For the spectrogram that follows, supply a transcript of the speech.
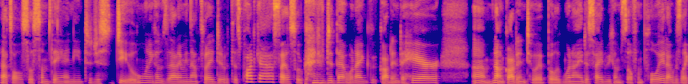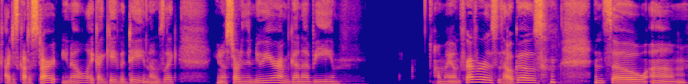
that's also something I need to just do when it comes to that. I mean, that's what I did with this podcast. I also kind of did that when I got into hair. Um, not got into it, but when I decided to become self employed, I was like, I just got to start, you know, like I gave a date and I was like, you know, starting the new year, I'm gonna be on my own forever. This is how it goes. and so, um,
